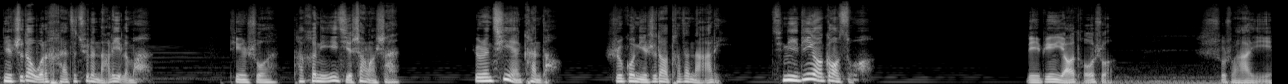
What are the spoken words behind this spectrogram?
你知道我的孩子去了哪里了吗？听说他和你一起上了山，有人亲眼看到。如果你知道他在哪里，请你一定要告诉我。”李冰摇头说：“叔叔阿姨，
